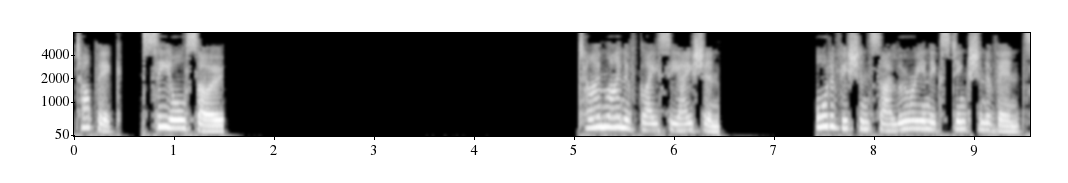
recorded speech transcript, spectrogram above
Topic. See also Timeline of glaciation. Ordovician Silurian extinction events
